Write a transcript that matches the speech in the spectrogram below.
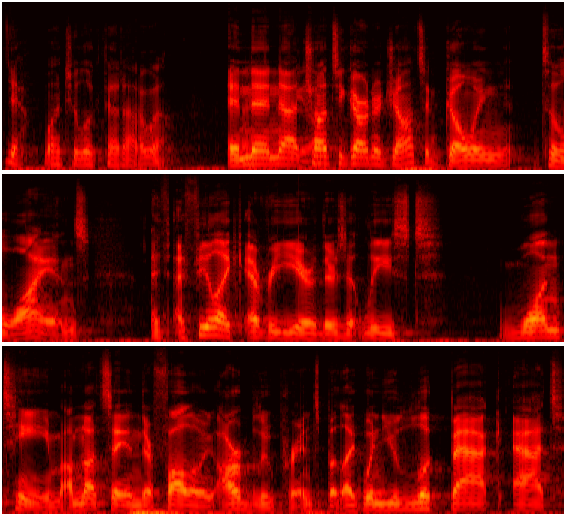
Yeah, why don't you look that up? I will. And then uh, Chauncey Gardner Johnson going to the Lions. I, I feel like every year there's at least one team. I'm not saying they're following our blueprints, but like when you look back at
